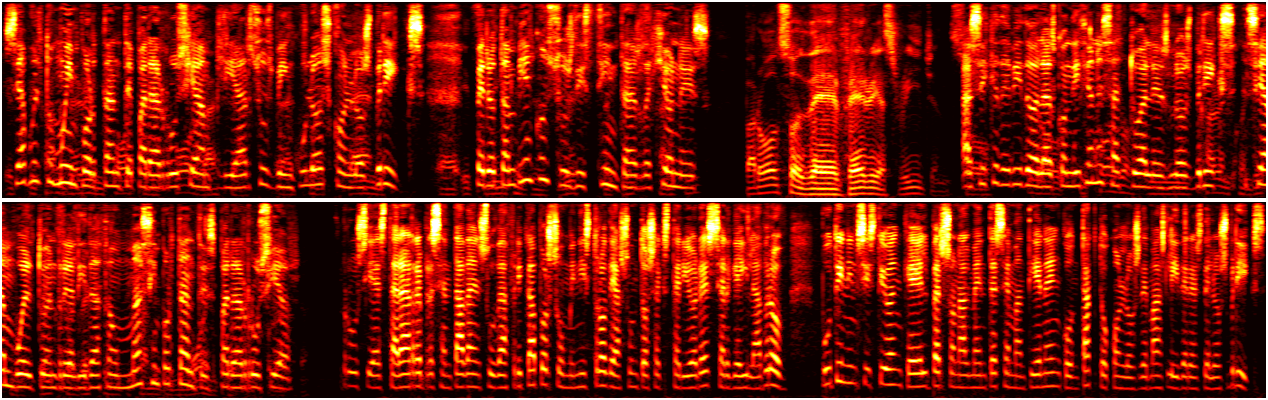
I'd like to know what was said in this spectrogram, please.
se ha vuelto muy importante para Rusia ampliar sus vínculos con los BRICS, pero también con sus distintas regiones. Así que debido a las condiciones actuales, los BRICS se han vuelto en realidad aún más importantes para Rusia. Rusia estará representada en Sudáfrica por su ministro de Asuntos Exteriores, Sergei Lavrov. Putin insistió en que él personalmente se mantiene en contacto con los demás líderes de los BRICS.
